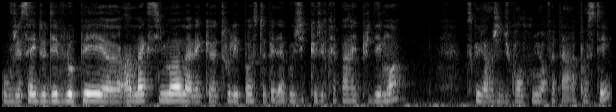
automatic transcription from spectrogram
où j'essaye de développer un maximum avec tous les postes pédagogiques que j'ai préparés depuis des mois. Parce que j'ai du contenu en fait à poster.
